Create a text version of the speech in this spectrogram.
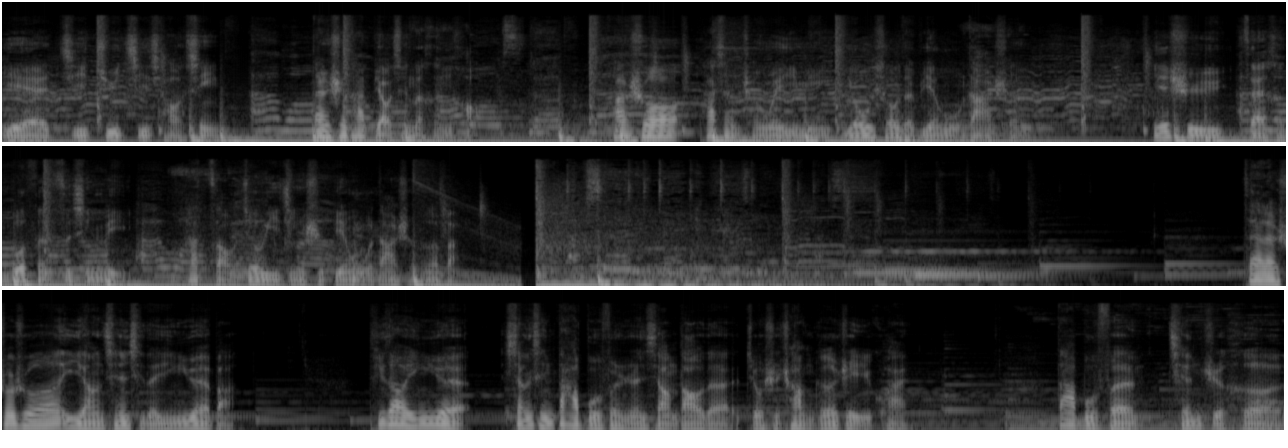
也极具技巧性，但是他表现得很好。他说他想成为一名优秀的编舞大神。也许在很多粉丝心里，他早就已经是编舞大神了吧。再来说说易烊千玺的音乐吧。提到音乐，相信大部分人想到的就是唱歌这一块。大部分千纸鹤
